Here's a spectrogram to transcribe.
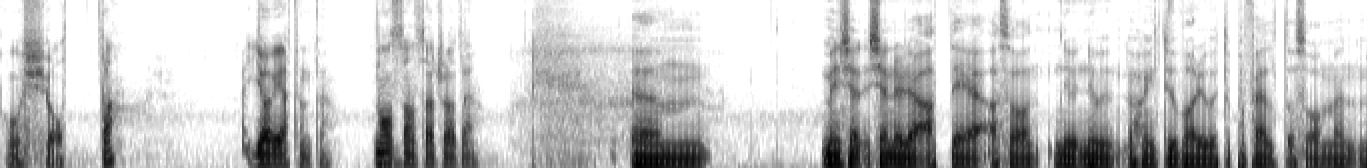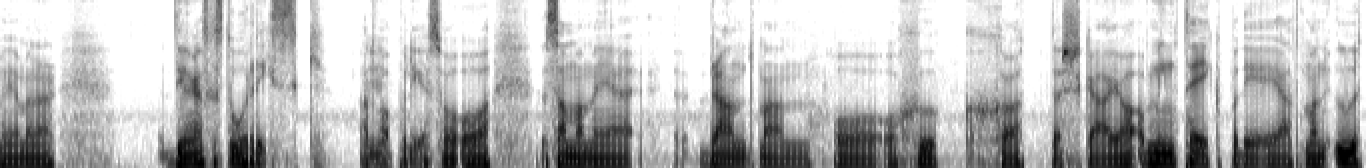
och 28. Jag vet inte. Någonstans där tror jag att det är. Ehm, men känner, känner du att det är, alltså, nu, nu har inte du varit ute på fält och så, men, men jag menar, det är en ganska stor risk att Mm. vara polis och, och samma med brandman och, och sjuksköterska. Ja, min take på det är att man, ut,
